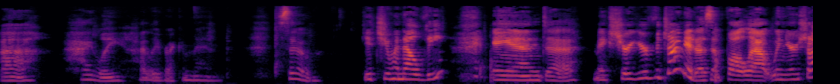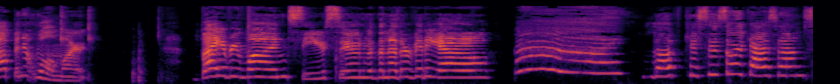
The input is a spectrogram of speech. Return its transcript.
Uh, highly, highly recommend. So, get you an Elvie and uh, make sure your vagina doesn't fall out when you're shopping at Walmart. Bye, everyone. See you soon with another video. Bye. Love, kisses, orgasms.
